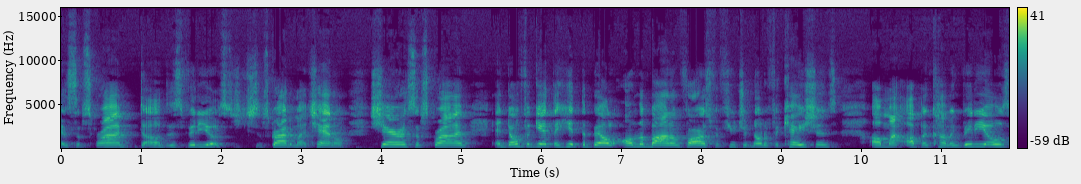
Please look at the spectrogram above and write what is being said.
and subscribe to uh, this video. Subscribe to my channel. Share and subscribe. And don't forget to hit the bell on the bottom for us for future notifications of my up and coming videos.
